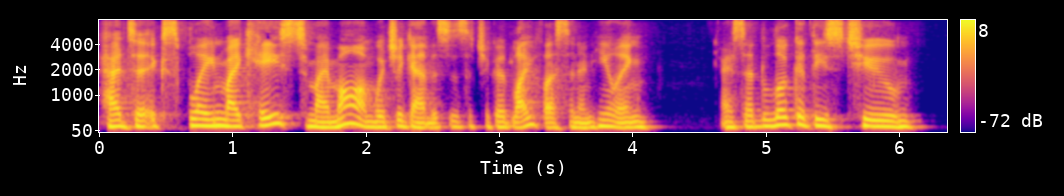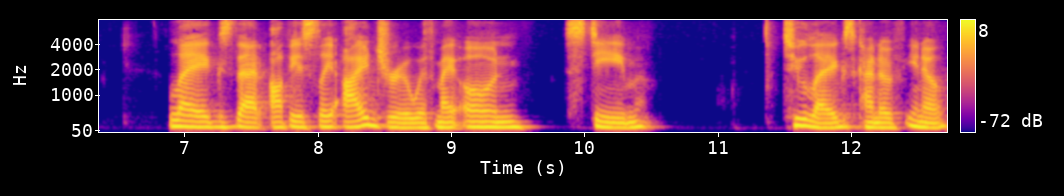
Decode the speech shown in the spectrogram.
had to explain my case to my mom, which again, this is such a good life lesson in healing. I said, Look at these two legs that obviously I drew with my own steam, two legs, kind of, you know,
